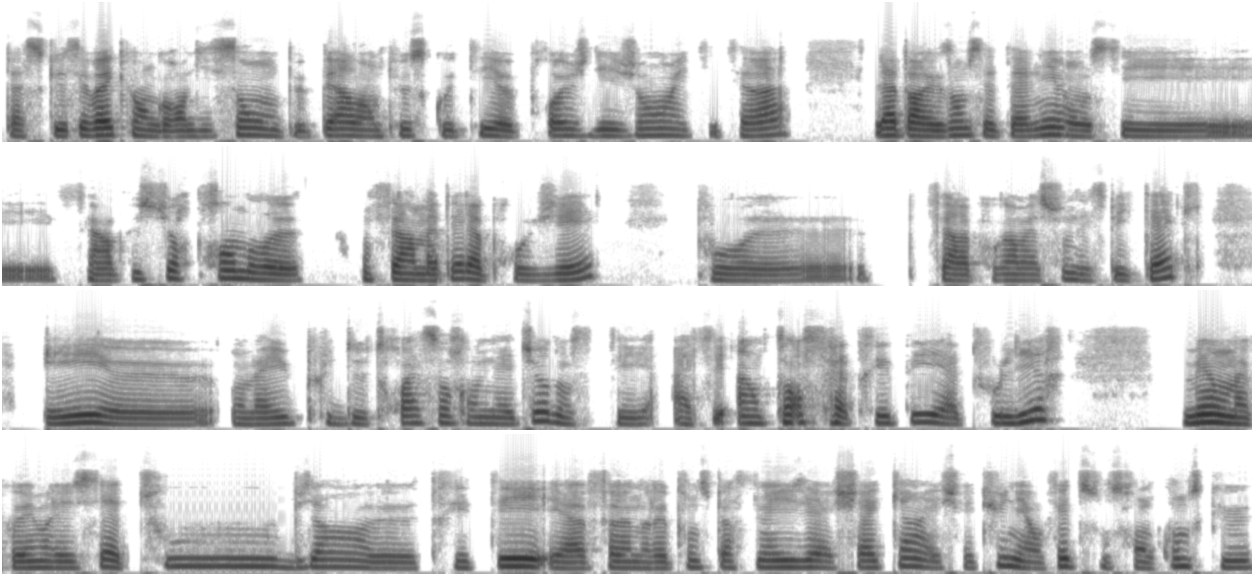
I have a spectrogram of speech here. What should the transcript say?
Parce que c'est vrai qu'en grandissant, on peut perdre un peu ce côté euh, proche des gens, etc. Là, par exemple, cette année, on s'est fait un peu surprendre. Euh, on fait un appel à projet pour faire la programmation des spectacles. Et on a eu plus de 300 candidatures, donc c'était assez intense à traiter et à tout lire mais on a quand même réussi à tout bien euh, traiter et à faire une réponse personnalisée à chacun et chacune. Et en fait, on se rend compte que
